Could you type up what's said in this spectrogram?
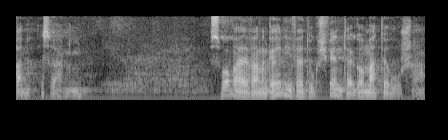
Pan z Wami. Słowa Ewangelii według świętego Mateusza.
